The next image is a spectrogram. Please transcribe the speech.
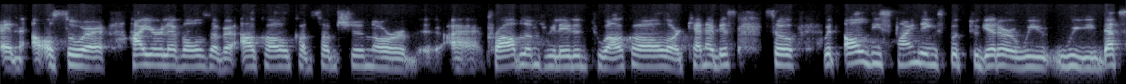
and also uh, higher levels of uh, alcohol consumption or uh, problems related to alcohol or cannabis. So, with all these findings put together, we, we that's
